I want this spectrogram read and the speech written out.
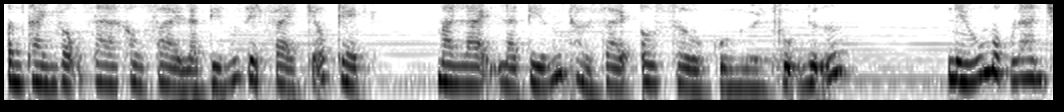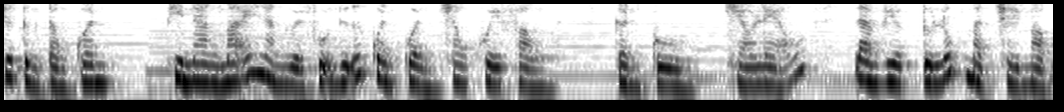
âm thanh vọng ra không phải là tiếng diệt vải kéo kẹt, mà lại là tiếng thở dài âu sầu của người phụ nữ. Nếu mộc lan chưa từng tòng quân, thì nàng mãi là người phụ nữ quanh quẩn trong khuê phòng, cần cù, khéo léo, làm việc từ lúc mặt trời mọc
